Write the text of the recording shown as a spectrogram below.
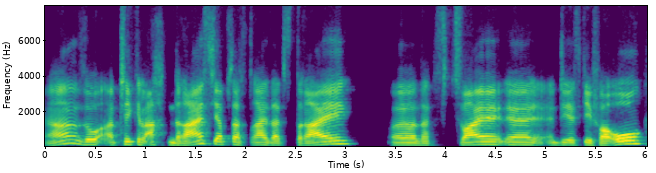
ja, so Artikel 38 Absatz 3 Satz 3 äh, Satz 2 äh, DSGVO,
